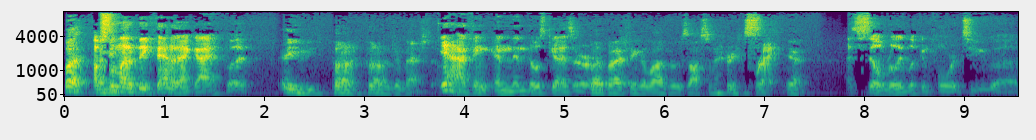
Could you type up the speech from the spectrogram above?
but I'm I still mean, not a big fan of that guy, but he put on put on a good match though. yeah, I think. And then those guys are. But but I think a lot of it was Austin Aries. Right. Yeah. I'm still really looking forward to uh,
